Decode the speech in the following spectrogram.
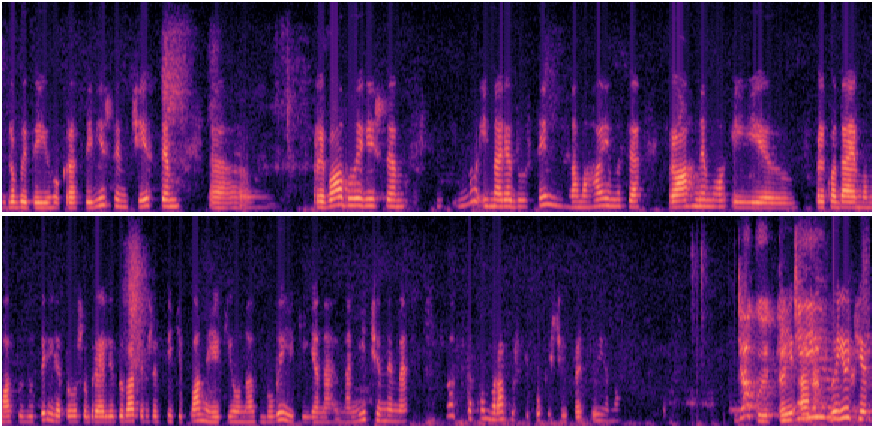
зробити його красивішим, чистим, е, привабливішим. Ну і наряду з тим намагаємося, прагнемо і прикладаємо масу зусиль для того, щоб реалізувати вже всі ті плани, які у нас були, які є на- наміченими. Ну, в такому ракурсі поки що і працюємо. Дякую. І, а в свою, чер...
